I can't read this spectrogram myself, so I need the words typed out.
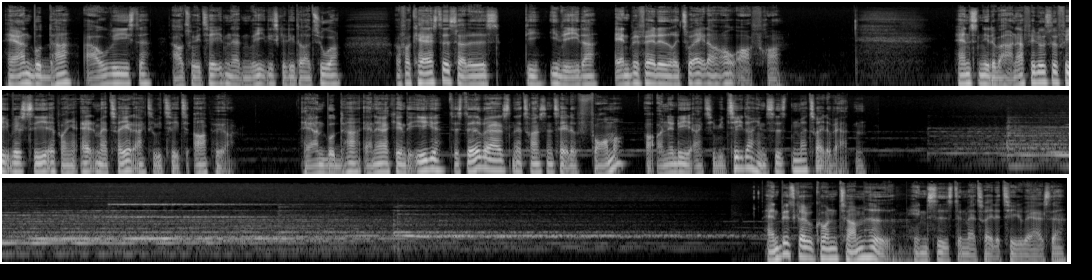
Herren Buddha afviste autoriteten af den vediske litteratur og forkastede således de i Veda anbefalede ritualer og ofre. Hans nirvana-filosofi vil sige at bringe al materiel aktivitet til ophør. Herren Buddha anerkendte ikke tilstedeværelsen af transcendentale former og åndelige aktiviteter hinsides den materielle verden. Han beskrev kun tomhed hinsides den materielle tilværelse.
